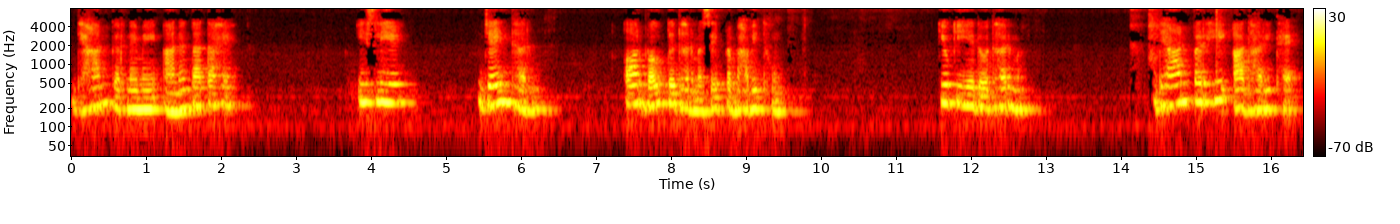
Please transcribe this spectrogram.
ध्यान करने में आनंद आता है। इसलिए जैन धर्म और बौद्ध धर्म से प्रभावित हूँ, क्योंकि ये दो धर्म ध्यान पर ही आधारित है।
